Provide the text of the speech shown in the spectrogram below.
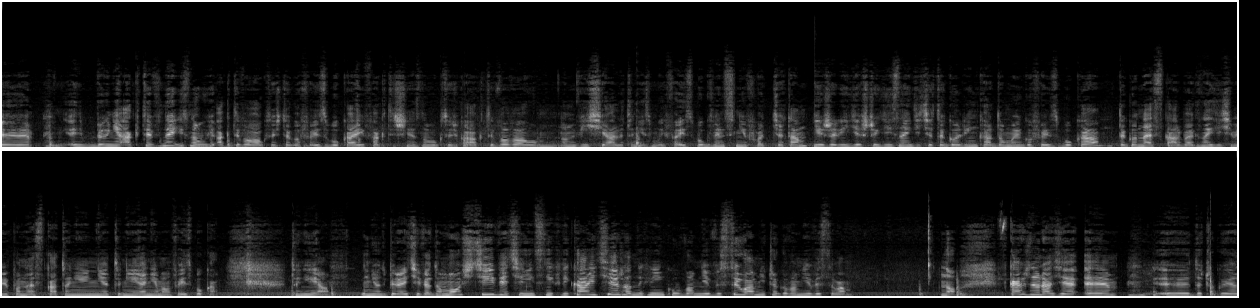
y, y, był nieaktywny i znowu aktywował ktoś tego Facebooka. I faktycznie znowu ktoś go aktywował, on wisi, ale to nie jest mój Facebook, więc nie wchodźcie tam. Jeżeli jeszcze gdzieś znajdziecie tego linka do mojego Facebooka, tego Neska, albo jak znajdziecie mnie po Neska, to nie, nie, to nie ja nie mam Facebooka to nie ja. Nie odbierajcie wiadomości, wiecie, nic nie klikajcie, żadnych linków wam nie wysyłam, niczego wam nie wysyłam. No, w każdym razie, y, y, do czego ja,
